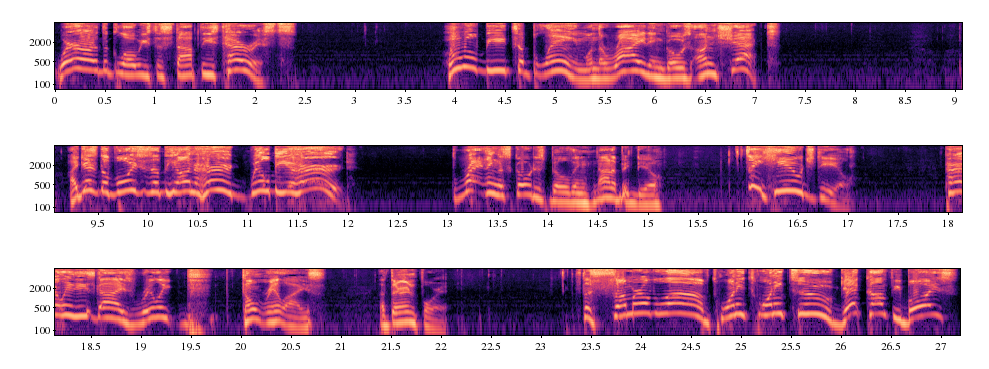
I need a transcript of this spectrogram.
Where are the glowies to stop these terrorists? Who will be to blame when the rioting goes unchecked? I guess the voices of the unheard will be heard. Threatening a SCOTUS building, not a big deal. It's a huge deal. Apparently, these guys really don't realize that they're in for it. It's the summer of love 2022. Get comfy, boys.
